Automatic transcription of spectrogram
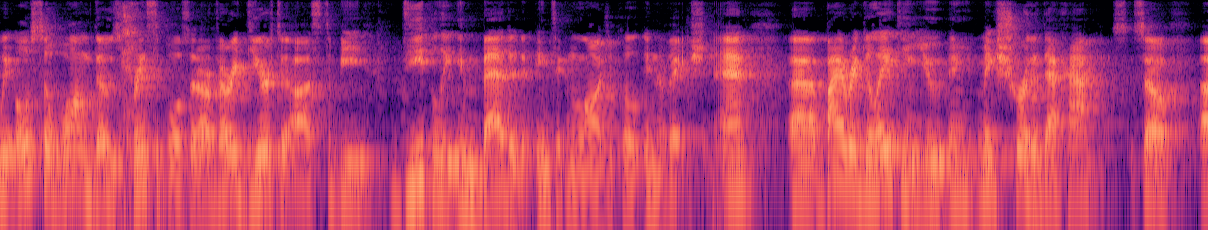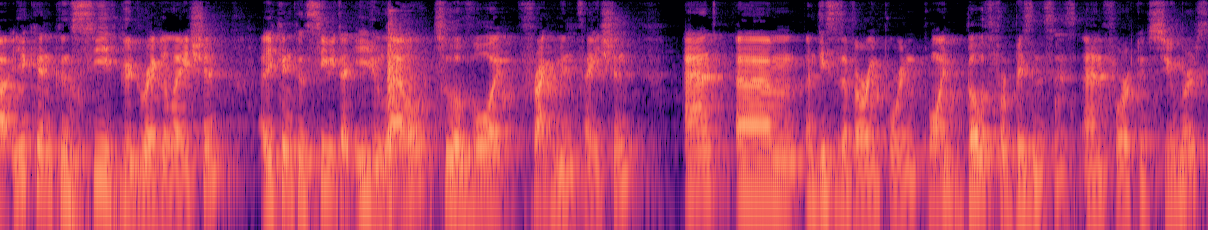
we also want those principles that are very dear to us to be deeply embedded in technological innovation. And uh, by regulating, you make sure that that happens. So uh, you can conceive good regulation, uh, you can conceive it at EU level to avoid fragmentation, and, um, and this is a very important point, both for businesses and for consumers.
